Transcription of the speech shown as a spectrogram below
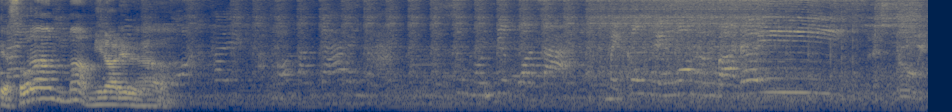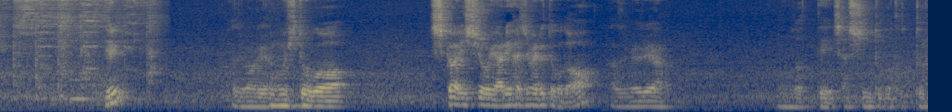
いやそらまあ見られるな、うん、え？始まるやん。この人が歯科医師をやり始めるってこと？始めるやん。もうだって写真とか撮っとる。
